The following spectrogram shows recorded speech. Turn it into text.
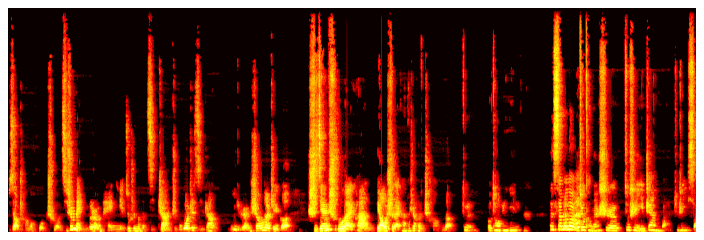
比较长的火车，其实每一个人陪你也就是那么几站，只不过这几站你人生的这个时间尺度来看，标尺来看，它是很长的。对我同意。那 summer love 就可能是就是一站吧，就是一小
